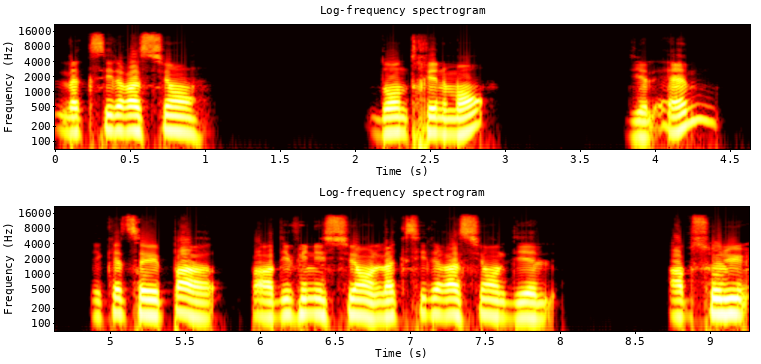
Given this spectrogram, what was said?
L'accélération d'entraînement dlm, et qu'elle savait par, par définition l'accélération absolue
